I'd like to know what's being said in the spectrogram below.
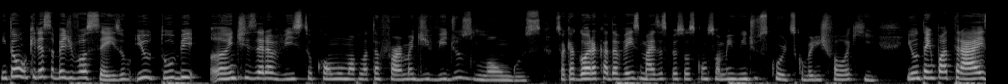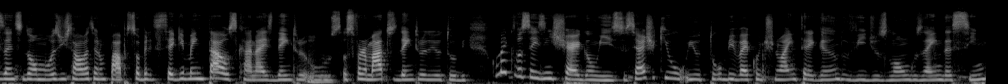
Então, eu queria saber de vocês. O YouTube antes era visto como uma plataforma de vídeos longos. Só que agora, cada vez mais, as pessoas consomem vídeos curtos, como a gente falou aqui. E um tempo atrás, antes do almoço, a gente estava batendo um papo sobre segmentar os canais dentro, Uhum. os, os formatos dentro do YouTube. Como é que vocês enxergam isso? Você acha que o YouTube vai continuar entregando vídeos longos ainda assim,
